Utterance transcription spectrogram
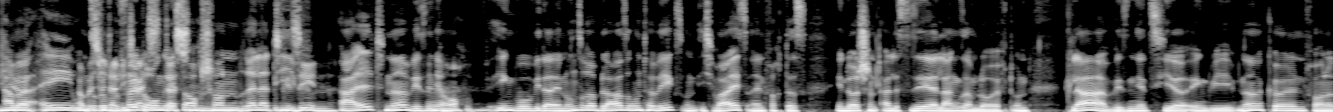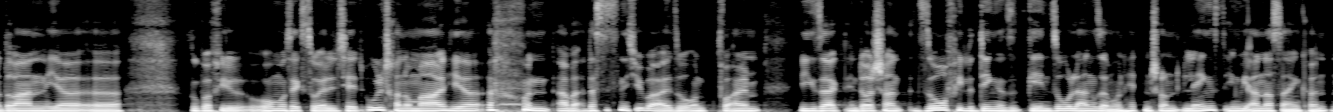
wir, aber ey, unsere aber Bevölkerung ist auch schon relativ gesehen. alt, ne? Wir sind ja. ja. auch irgendwo wieder in unserer Blase unterwegs und ich weiß einfach, dass in Deutschland alles sehr langsam läuft und klar, wir sind jetzt hier irgendwie, ne, Köln vorne dran, hier äh, super viel Homosexualität, ultra normal hier und aber das ist nicht überall so und vor allem wie gesagt, in Deutschland so viele Dinge gehen so langsam und hätten schon längst irgendwie anders sein können.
